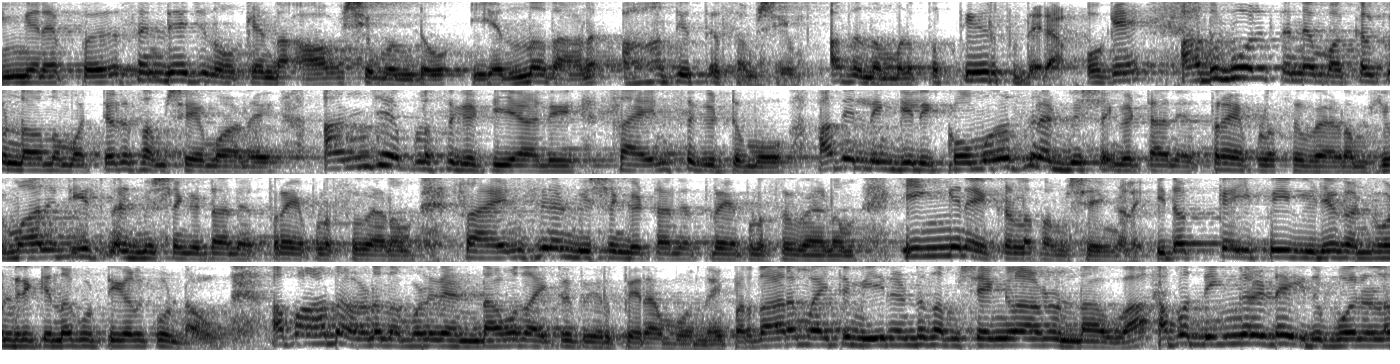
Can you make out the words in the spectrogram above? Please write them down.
ഇങ്ങനെ പെർസെന്റേജ് നോക്കേണ്ട ആവശ്യമുണ്ടോ എന്നതാണ് ആദ്യത്തെ സംശയം. അത് നമ്മളിപ്പോൾ തീർത്തു തരാം ഓക്കെ? അതുപോലെ തന്നെ മക്കൾക്കുണ്ടാകുന്ന മറ്റൊരു സംശയമാണ് അഞ്ച് പ്ലസ് കിട്ടിയാൽ സയൻസ് കിട്ടുമോ? അതല്ലെങ്കിൽ കൊമേഴ്സിന് അഡ്മിഷൻ കിട്ടാൻ എത്ര എ പ്ലസ് വേണം? ഹ്യൂമാനിറ്റീസിന് അഡ്മിഷൻ കിട്ടാൻ എത്ര എ പ്ലസ് വേണം? സയൻസിന് അഡ്മിഷൻ കിട്ടാൻ എത്ര എ പ്ലസ് വേണം? ഇങ്ങനെയൊക്കെയുള്ള സംശയങ്ങൾ ഇതൊക്കെ ഇപ്പോൾ ഈ വീഡിയോ കണ്ടുകൊണ്ടിരിക്കുന്ന കുട്ടികൾക്കും ഉണ്ടാവും. അപ്പോൾ അതാണ് നമ്മൾ രണ്ടാമതായിട്ട് തീർത്തു തരാൻ പോകുന്നത്. പ്രധാനമായിട്ടും ഈ രണ്ട് സംശയങ്ങളാണ് ഉണ്ടാവുക. അപ്പോൾ നിങ്ങളുടെ ഇതുപോലുള്ള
